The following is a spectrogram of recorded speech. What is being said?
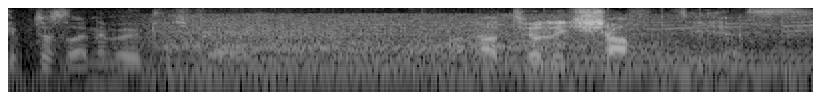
Gibt es eine Möglichkeit? Und natürlich schaffen sie es.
